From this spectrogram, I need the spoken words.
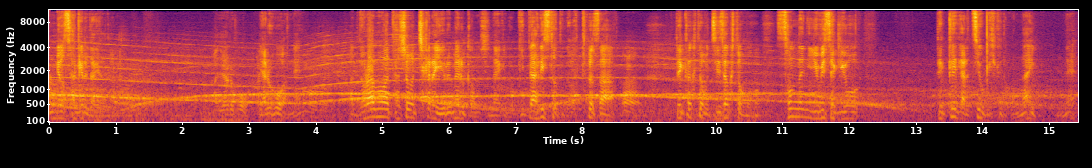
うん音量下げるだけだから。あやる方。やる方はね。まあドラムは多少力緩めるかもしれないけどギタリストとかだったらさでっかくとも小さくともそんなに指先をでっかいから強く弾くとかないもんね。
